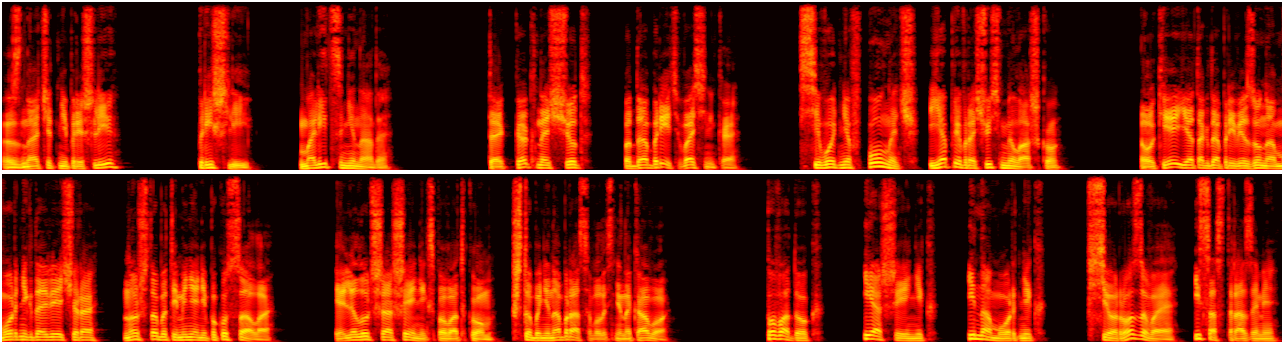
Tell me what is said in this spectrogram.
Значит, не пришли? Пришли. Молиться не надо. Так как насчет подобреть, Васенька? Сегодня в полночь я превращусь в милашку. Окей, я тогда привезу намордник до вечера, но чтобы ты меня не покусала. Или лучше ошейник с поводком, чтобы не набрасывалась ни на кого. Поводок, и ошейник, и намордник. Все розовое и со стразами.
